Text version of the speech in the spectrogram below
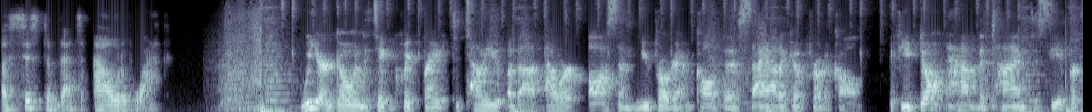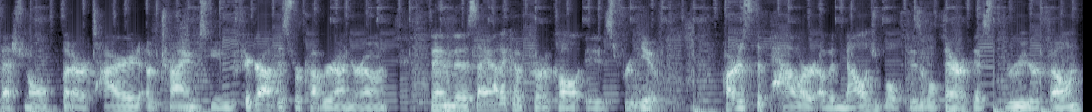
a system that's out of whack. We are going to take a quick break to tell you about our awesome new program called the Sciatica Protocol. If you don't have the time to see a professional, but are tired of trying to figure out this recovery on your own, then the Sciatica Protocol is for you. Harness the power of a knowledgeable physical therapist through your phone.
